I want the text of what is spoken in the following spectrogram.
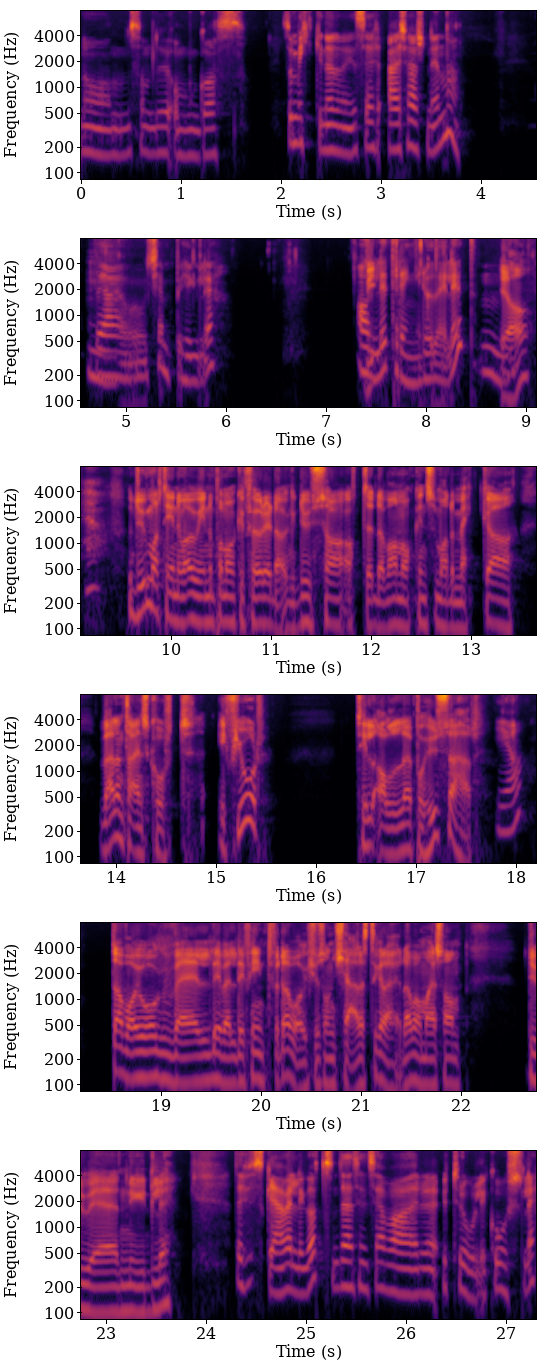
noen som du omgås, som ikke nødvendigvis er er kjæresten din, da. Det er jo kjempehyggelig. Alle trenger jo det litt. Mm. Ja. Du Martine var jo inne på noe før i dag. Du sa at det var noen som hadde mekka valentineskort i fjor til alle på huset her. Ja. Det var jo òg veldig, veldig fint, for det var jo ikke sånn kjærestegreie. Det var mer sånn du er nydelig. Det husker jeg veldig godt. Det syns jeg var utrolig koselig.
